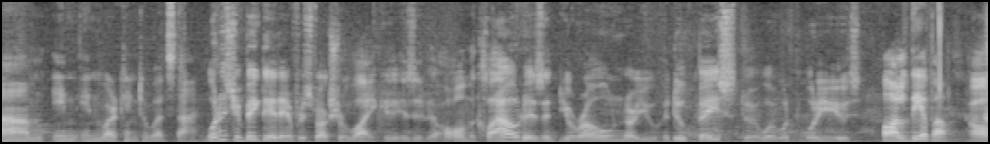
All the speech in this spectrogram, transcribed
um, in, in working towards that. What is your big data infrastructure like? Is it all in the cloud? Is it your own? Are you Hadoop based? Or what, what, what do you use? All of the above. All.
